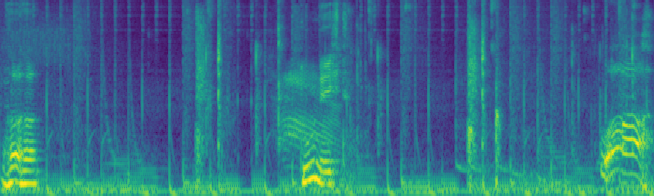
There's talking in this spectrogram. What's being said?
du nicht. Wow.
